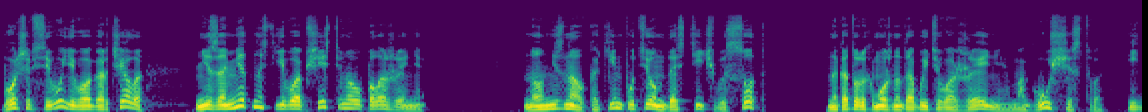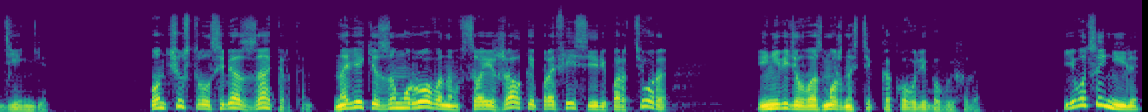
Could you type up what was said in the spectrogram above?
Больше всего его огорчала незаметность его общественного положения. Но он не знал, каким путем достичь высот, на которых можно добыть уважение, могущество и деньги. Он чувствовал себя запертым, навеки замурованным в своей жалкой профессии репортера и не видел возможности какого-либо выхода. Его ценили,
